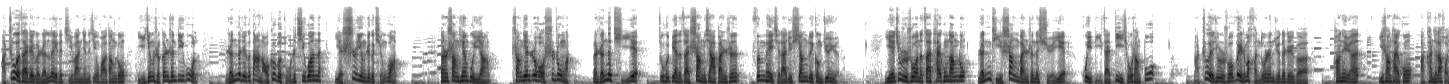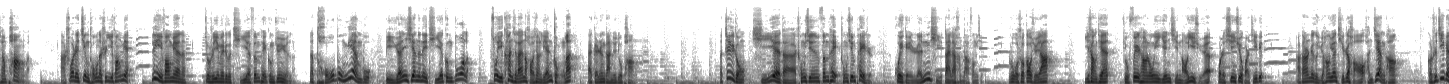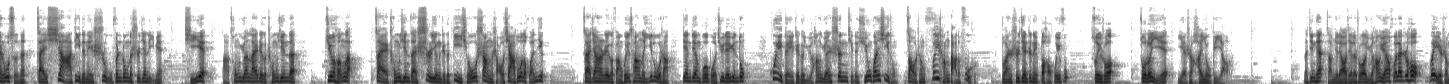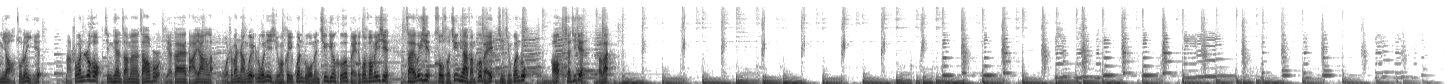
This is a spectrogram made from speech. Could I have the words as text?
啊，这在这个人类的几万年的进化当中已经是根深蒂固了。人的这个大脑各个组织器官呢，也适应这个情况了。但是上天不一样了，上天之后失重啊，那人的体液就会变得在上下半身分配起来就相对更均匀了。也就是说呢，在太空当中，人体上半身的血液。会比在地球上多，啊，这也就是说，为什么很多人觉得这个航天员一上太空啊，看起来好像胖了，啊，说这镜头呢是一方面，另一方面呢，就是因为这个体液分配更均匀了，那头部、面部比原先的那体液更多了，所以看起来呢好像脸肿了，哎，给人感觉就胖了。那这种体液的重新分配、重新配置，会给人体带来很大风险。如果说高血压一上天，就非常容易引起脑溢血或者心血管疾病，啊，当然这个宇航员体质好，很健康，可是即便如此呢，在下地的那十五分钟的时间里面，体液啊从原来这个重新的均衡了，再重新再适应这个地球上少下多的环境，再加上这个返回舱呢一路上颠颠簸簸剧烈运动，会给这个宇航员身体的循环系统造成非常大的负荷，短时间之内不好恢复，所以说。坐轮椅也是很有必要的。那今天咱们就了解了，说宇航员回来之后为什么要坐轮椅。那说完之后，今天咱们杂货铺也该打烊了。我是王掌柜，如果您喜欢，可以关注我们蜻蜓河北的官方微信，在微信搜索“蜻蜓 FM 河北”进行关注。好，下期见，拜拜。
